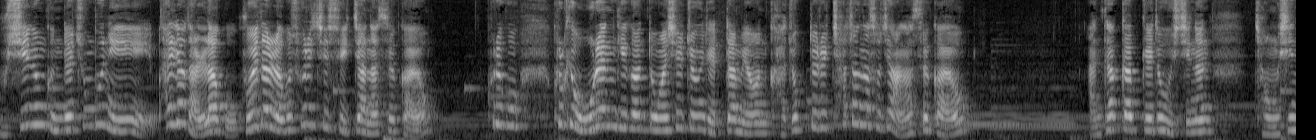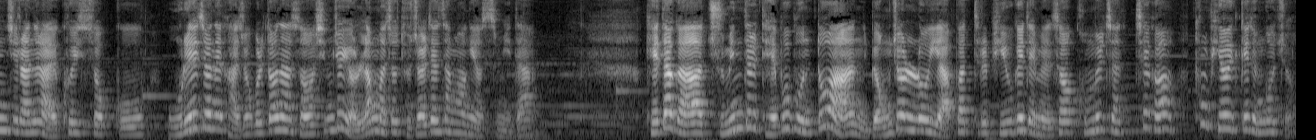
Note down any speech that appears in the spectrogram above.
우씨는 근데 충분히 살려달라고 구해달라고 소리칠 수 있지 않았을까요? 그리고 그렇게 오랜 기간 동안 실종이 됐다면 가족들이 찾아 나서지 않았을까요? 안타깝게도 우 씨는 정신질환을 앓고 있었고 오래전에 가족을 떠나서 심지어 연락마저 두절된 상황이었습니다. 게다가 주민들 대부분 또한 명절로 이 아파트를 비우게 되면서 건물 자체가 텅 비어 있게 된 거죠.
